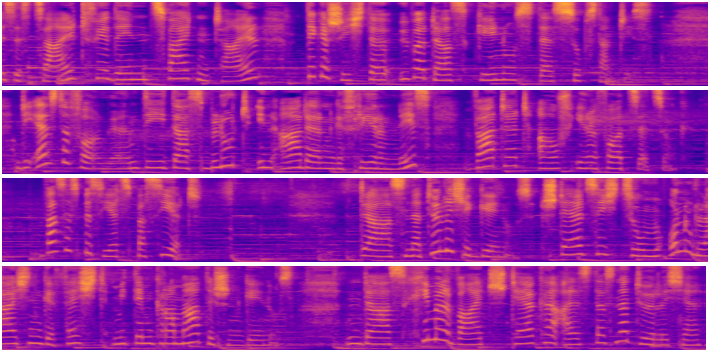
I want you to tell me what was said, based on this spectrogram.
ist es Zeit für den zweiten Teil der Geschichte über das Genus des Substantivs. Die erste Folge, die das Blut in Adern gefrieren ließ, wartet auf ihre Fortsetzung. Was ist bis jetzt passiert? Das natürliche Genus stellt sich zum ungleichen Gefecht mit dem grammatischen Genus, das himmelweit stärker als das natürliche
